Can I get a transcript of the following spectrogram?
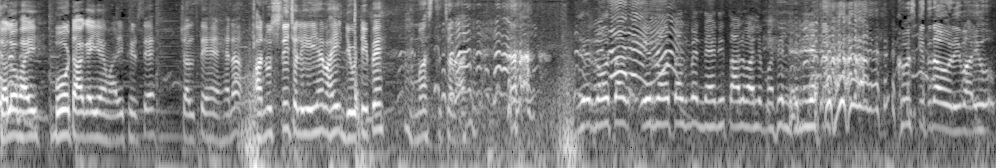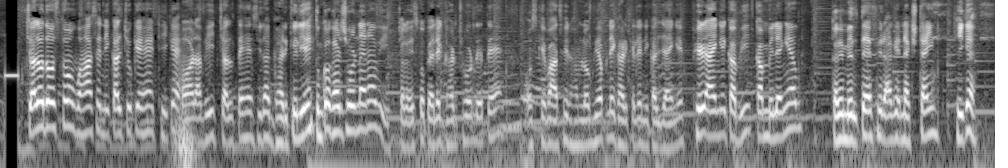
चलो भाई बोट आ गई है हमारी फिर से। चलते हैं है ना? अनुश्री चली गई है भाई ड्यूटी पे। मस्त चला। ये रोहतक ये रोहतक में नैनीताल वाले मज़े ले रही है। खुश कितना हो रही भाई हो चलो दोस्तों, वहाँ से निकल चुके हैं, ठीक है? और अभी चलते हैं सीधा घर के लिए। तुमको घर छोड़ना है ना अभी? चलो, इसको पहले घर छोड़ देते हैं, उसके बाद फिर हम लोग भी अपने घर के लिए निकल जाएँगे। फिर आएँगे कभी? कब मिलेंगे अब? कभी मिलते हैं फिर आगे नेक्स्ट टाइम ठीक है?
